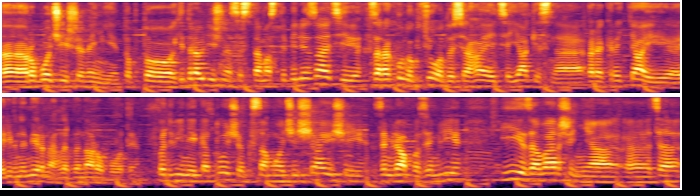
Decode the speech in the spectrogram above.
е, робочій ширині. Тобто гідравлічна система стабілізації за рахунок цього досягається якісне перекриття і рівномірна глибина роботи. Подвійний каточок, самоочищаючий, земля по землі і завершення це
